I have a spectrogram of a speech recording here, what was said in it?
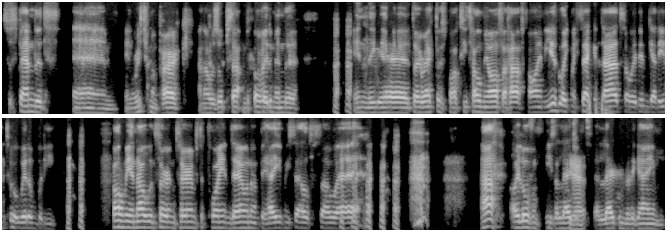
suspended um, in Richmond Park, and I was upset beside him in the in the uh, director's box. He told me off at half time. He is like my second dad, so I didn't get into it with him, but he call me a no in certain terms to point down and behave myself. So uh, ah, I love him. He's a legend, yeah. a legend of the game.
